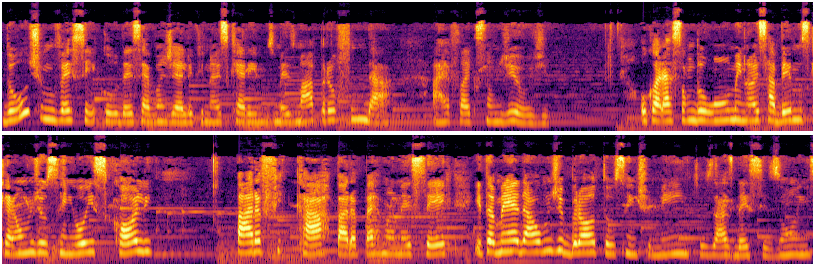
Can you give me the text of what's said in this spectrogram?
do último versículo desse evangelho, que nós queremos mesmo aprofundar a reflexão de hoje. O coração do homem, nós sabemos que é onde o Senhor escolhe para ficar, para permanecer, e também é da onde brotam os sentimentos, as decisões,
